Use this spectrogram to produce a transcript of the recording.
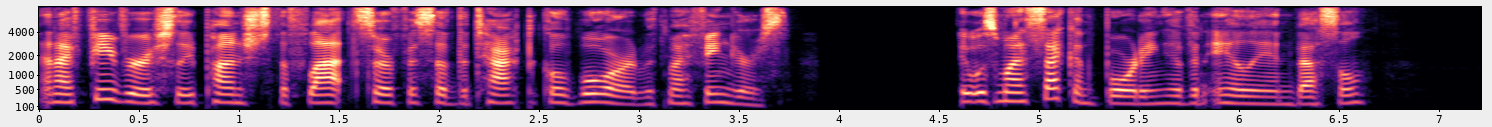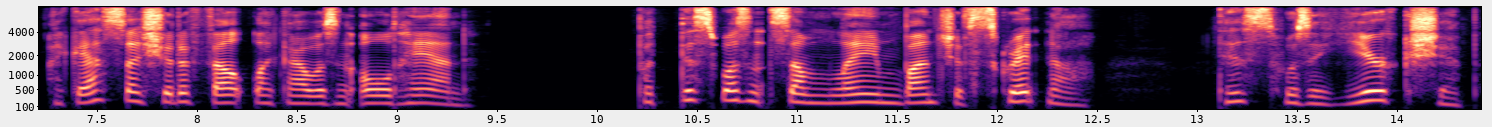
and I feverishly punched the flat surface of the tactical board with my fingers. It was my second boarding of an alien vessel. I guess I should have felt like I was an old hand. But this wasn't some lame bunch of Skrit Na. This was a Yeerk ship.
